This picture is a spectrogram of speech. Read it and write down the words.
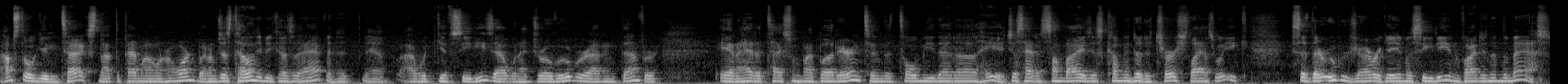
I'm still getting texts, not to pat my own horn, but I'm just telling you because it happened. It, I would give CDs out when I drove Uber out in Denver, and I had a text from my bud Arrington that told me that, uh, hey, it just had somebody just come into the church last week. He said their Uber driver gave him a CD and invited him to mass.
